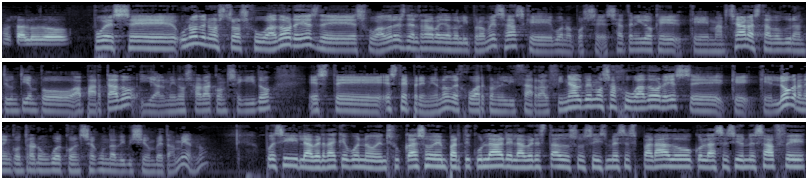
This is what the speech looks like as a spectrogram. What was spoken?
Un saludo. Pues eh, uno de nuestros jugadores, de jugadores del Real Valladolid Promesas, que bueno, pues eh, se ha tenido que, marchar, ha estado durante un tiempo apartado y al menos ahora ha conseguido este, este premio, ¿no? De jugar con el Izarra. Al final vemos a jugadores eh, que, que logran encontrar un hueco en Segunda División B también, ¿no? Pues sí, la verdad que bueno, en su caso en particular, el haber estado esos seis meses parado con las sesiones AFE,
